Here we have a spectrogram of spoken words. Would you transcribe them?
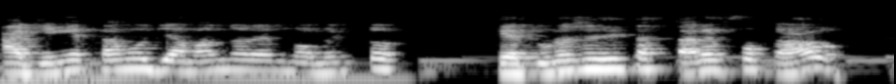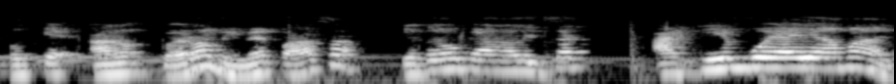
¿A quién estamos llamando en el momento que tú necesitas estar enfocado? Porque, ah, bueno, a mí me pasa. Yo tengo que analizar a quién voy a llamar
